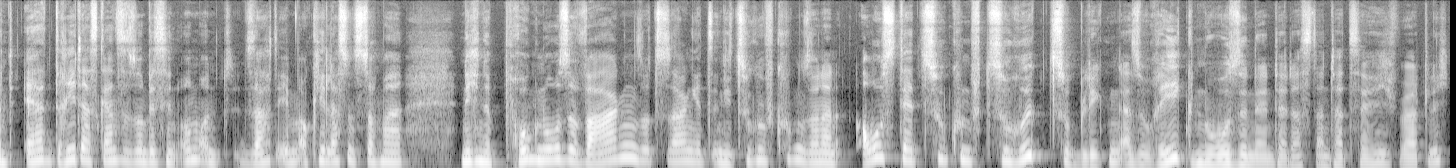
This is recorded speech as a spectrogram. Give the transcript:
Und er dreht das Ganze so ein bisschen um und sagt eben, okay, lass uns doch mal nicht eine Prognose wagen, sozusagen jetzt in die Zukunft gucken, sondern aus der Zukunft zurückzublicken, also Regnose nennt er das dann tatsächlich wörtlich,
